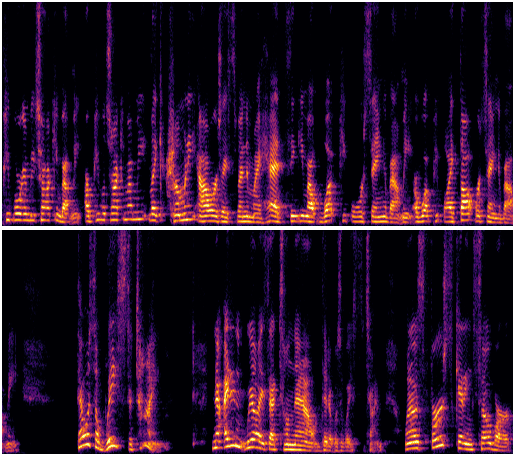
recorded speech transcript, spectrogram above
people were going to be talking about me. Are people talking about me? Like how many hours I spend in my head thinking about what people were saying about me or what people I thought were saying about me. That was a waste of time. Now, I didn't realize that till now that it was a waste of time. When I was first getting sober,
